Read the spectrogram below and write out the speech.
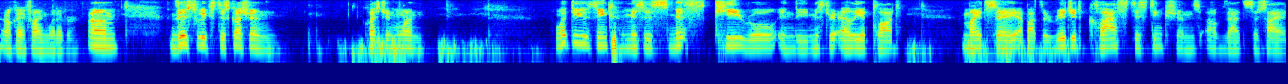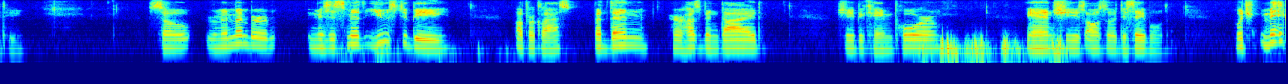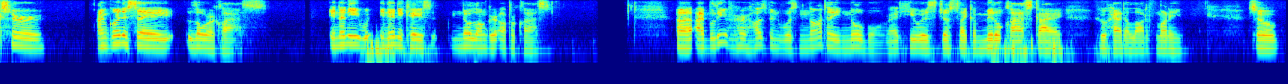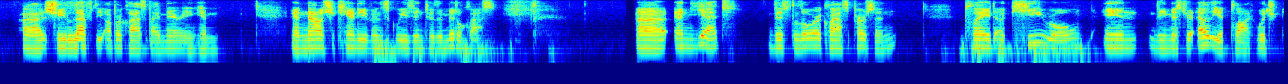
okay, fine, whatever. Um, this week's discussion. Question one. What do you think Mrs. Smith's key role in the Mr. Elliot plot might say about the rigid class distinctions of that society? So remember, Mrs. Smith used to be upper class, but then her husband died. She became poor and she's also disabled, which makes her, I'm going to say lower class. In any in any case, no longer upper class. Uh, I believe her husband was not a noble, right? He was just like a middle class guy who had a lot of money. So uh, she left the upper class by marrying him. And now she can't even squeeze into the middle class. Uh, and yet, this lower class person played a key role in the Mr. Elliot plot, which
